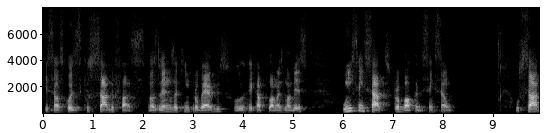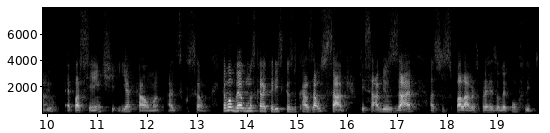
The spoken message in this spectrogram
que são as coisas que o sábio faz. Nós lemos aqui em Provérbios, vou recapitular mais uma vez, o insensato provoca dissensão. O sábio é paciente e acalma a discussão. Então vamos ver algumas características do casal sábio, que sabe usar as suas palavras para resolver conflitos.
